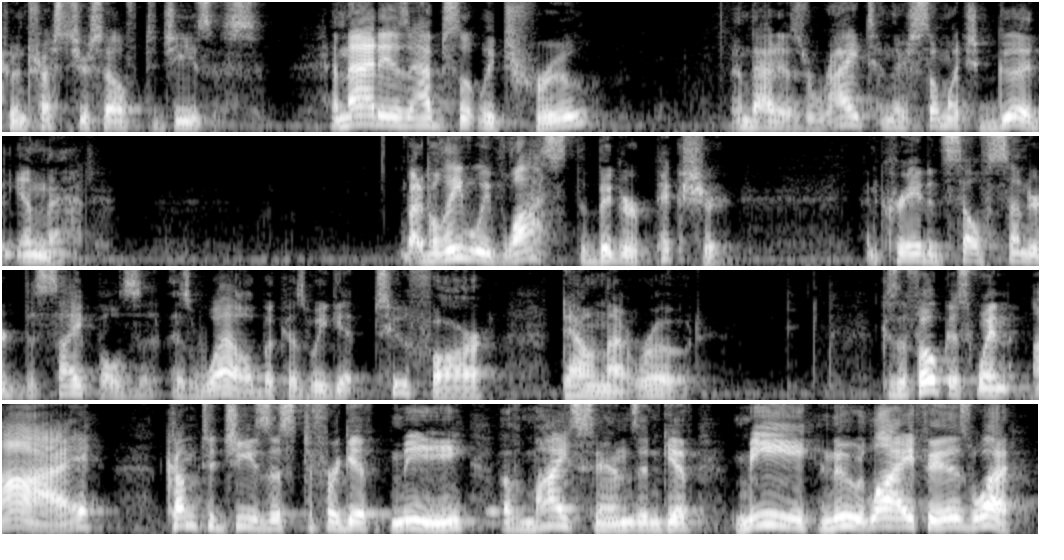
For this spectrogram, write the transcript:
to entrust yourself to Jesus. And that is absolutely true, and that is right, and there's so much good in that. But I believe we've lost the bigger picture and created self centered disciples as well because we get too far down that road. Because the focus when I come to Jesus to forgive me of my sins and give me new life is what?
